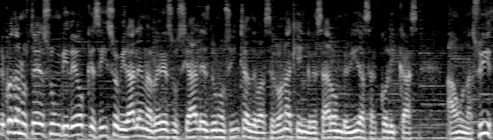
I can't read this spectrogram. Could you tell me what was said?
¿Recuerdan ustedes un video que se hizo viral en las redes sociales de unos hinchas de Barcelona que ingresaron bebidas alcohólicas a una suite?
